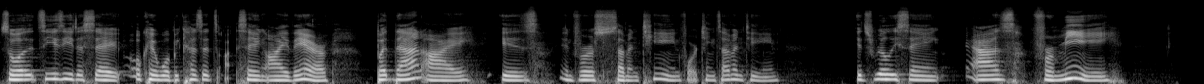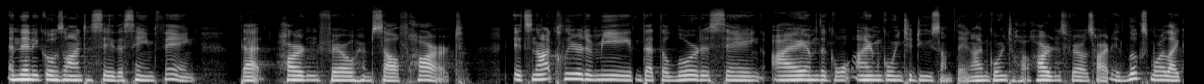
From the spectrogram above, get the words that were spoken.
So it's easy to say, okay, well, because it's saying I there, but that I is in verse 17, 14, 17, it's really saying, as for me, and then it goes on to say the same thing, that hardened Pharaoh himself heart. It's not clear to me that the Lord is saying, I am the go- I'm going to do something. I'm going to harden Pharaoh's heart. It looks more like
